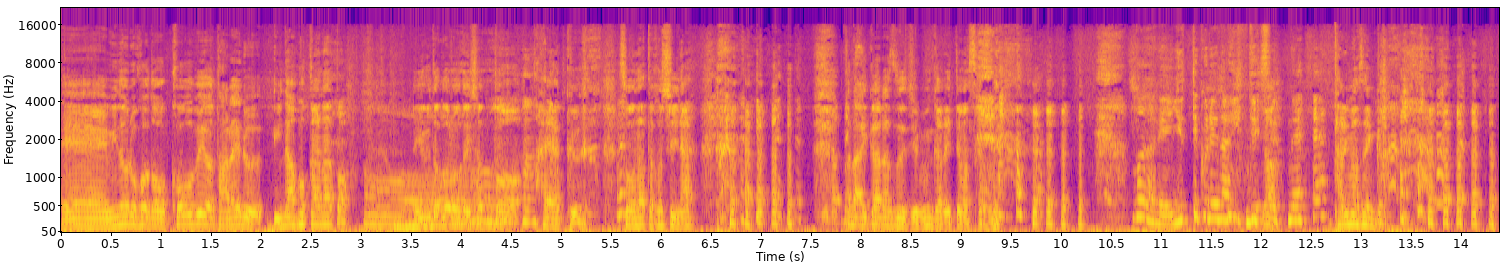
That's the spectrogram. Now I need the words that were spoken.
えー、実るほど神戸を垂れる稲穂かなというところで、ちょっと早くそうなってほしいな。まだ相変わらず自分から言ってますからね。まだね言ってくれないんですよね足りませんか？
